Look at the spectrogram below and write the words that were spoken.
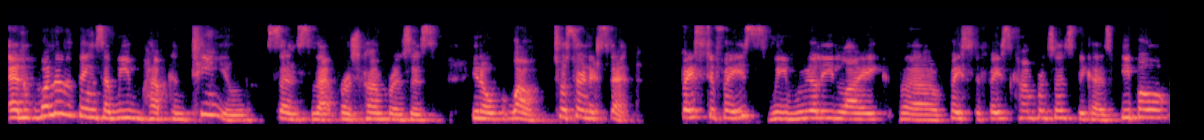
And one of the things that we have continued since that first conference is, you know, well, to a certain extent, face-to-face, we really like the face-to-face conferences because people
